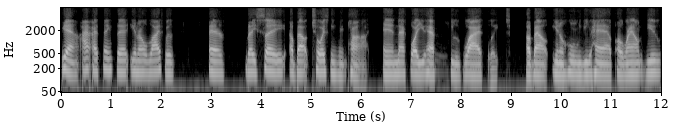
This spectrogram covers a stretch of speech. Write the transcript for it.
Yeah, I, I think that, you know, life is, as they say, about choices and time. And that's why you have to mm. choose wisely about, you know, whom you have around you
